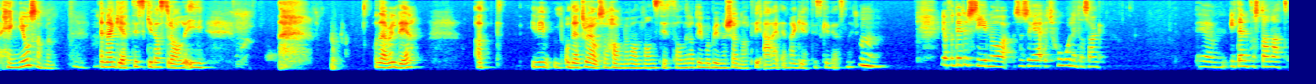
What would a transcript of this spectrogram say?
henger jo sammen. Energetisk i det astrale i Og det er vel det at vi, Og det tror jeg også har med vannmannens tidsalder, at vi må begynne å skjønne at vi er energetiske vesener. Mm. Ja, for det du sier nå, syns jeg er utrolig interessant. Um, I den forstand at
